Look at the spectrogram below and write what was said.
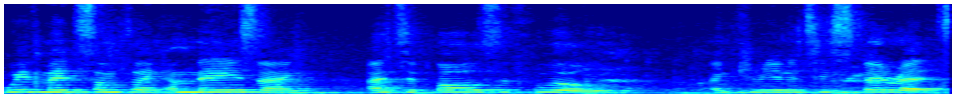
We've made something amazing out of balls of wool and community spirit.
